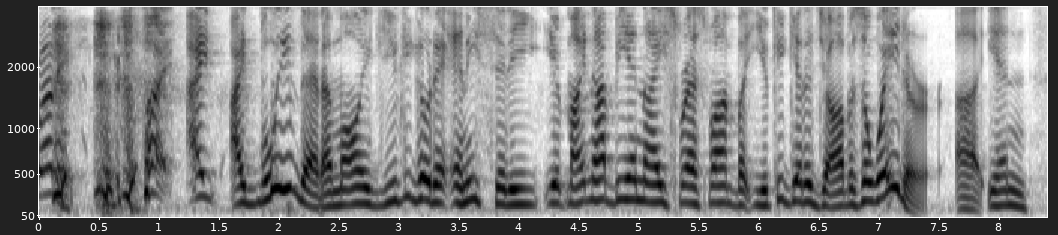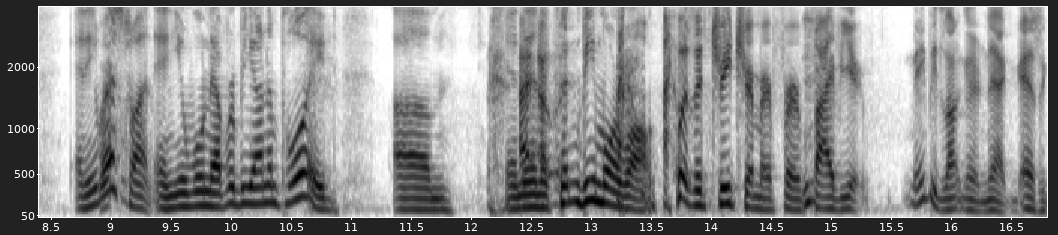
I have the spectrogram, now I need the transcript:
Funny. I, I, I believe that. I'm all you could go to any city. It might not be a nice restaurant, but you could get a job as a waiter uh, in any restaurant, and you will never be unemployed. Um, and then it couldn't be more wrong. I was a tree trimmer for five years, maybe longer than that. As a,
